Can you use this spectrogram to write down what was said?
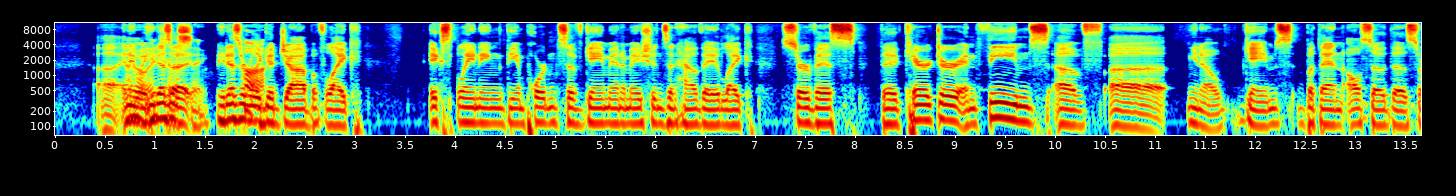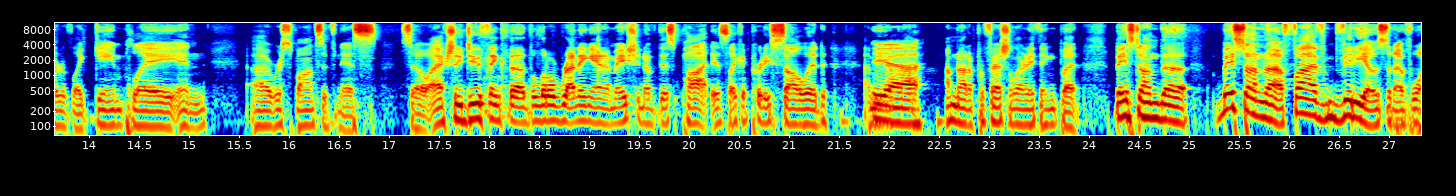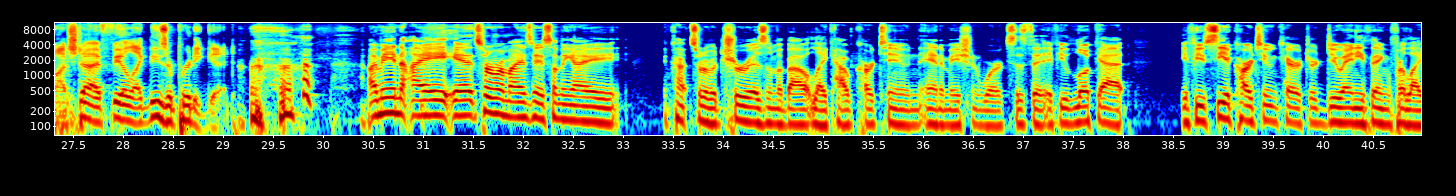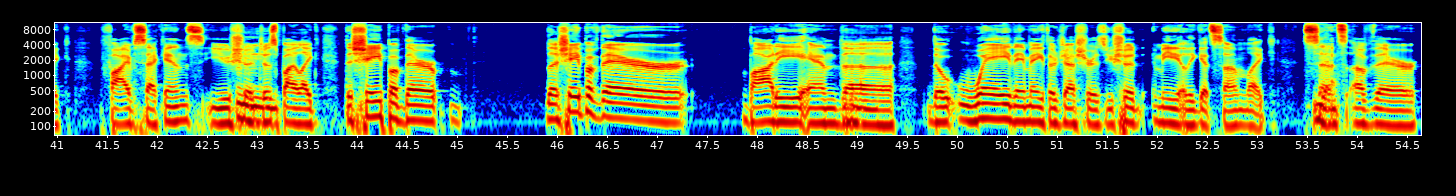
Uh, anyway, Oh, he does a he does a really Huh. good job of like explaining the importance of game animations and how they like service the character and themes of uh you know games but then also the sort of like gameplay and uh, responsiveness so i actually do think the the little running animation of this pot is like a pretty solid i mean I'm Yeah. not- I'm not a professional or anything, but based on the based on uh, five videos that I've watched, I feel like these are pretty good. I mean, I it sort of reminds me of something I sort of a truism about like how cartoon animation works is that if you look at if you see a cartoon character do anything for like 5 seconds, you should Mm. just by like the shape of their the shape of their body and the Mm. the way they make their gestures, you should immediately get some like sense of their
